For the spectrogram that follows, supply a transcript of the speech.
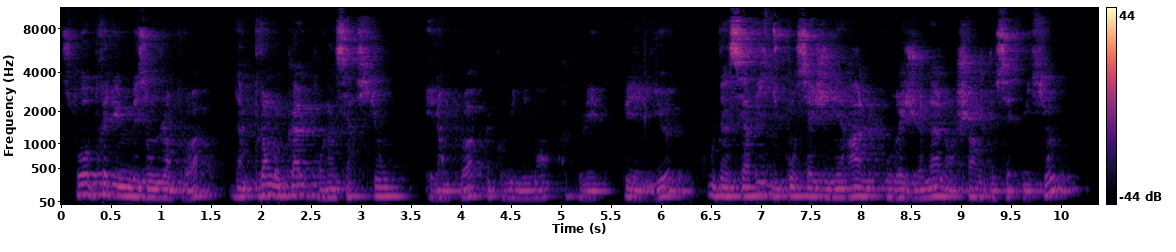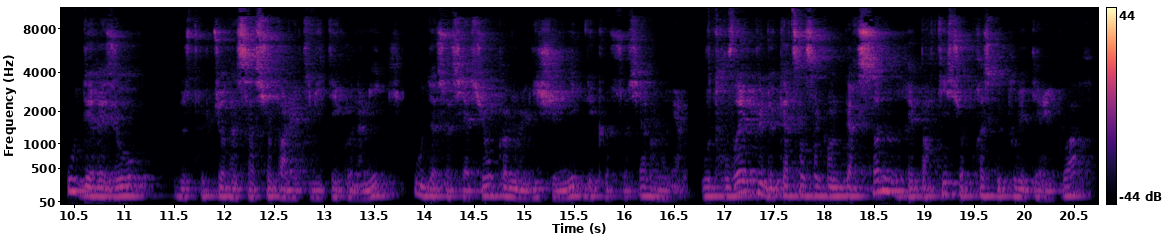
soit auprès d'une maison de l'emploi, d'un plan local pour l'insertion et l'emploi, plus communément appelé PLIE, ou d'un service du Conseil général ou régional en charge de cette mission, ou des réseaux de structures d'insertion par l'activité économique ou d'associations comme le guichet unique des clauses sociales en Auvergne. Vous trouverez plus de 450 personnes réparties sur presque tous les territoires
